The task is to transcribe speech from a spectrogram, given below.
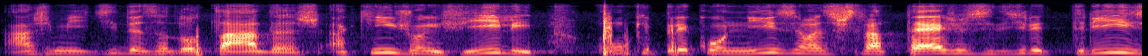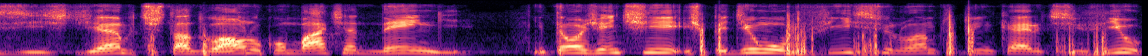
as medidas adotadas aqui em Joinville com o que preconizam as estratégias e diretrizes de âmbito estadual no combate à dengue. Então a gente expediu um ofício no âmbito do inquérito civil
